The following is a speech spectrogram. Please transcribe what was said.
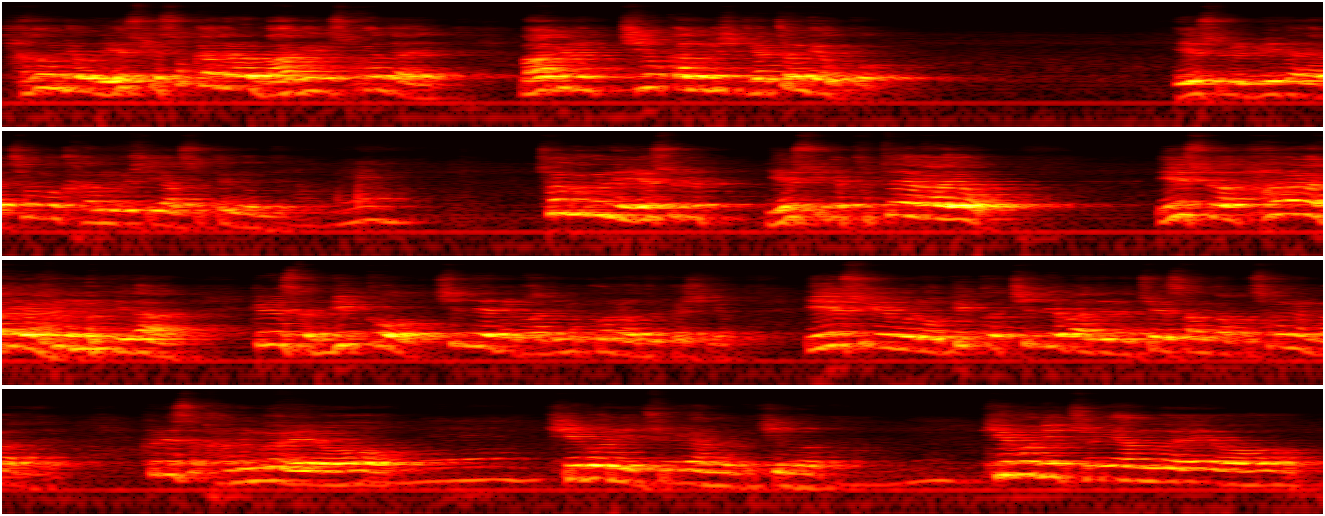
자동적으로 예수께 속한 사람은 마귀에 속한 자예요. 마귀는 지옥 가는 것이 결정되었고, 예수를 믿어야 천국 가는 것이 약속된 겁니다. 천국은 예수를 예수에게 붙어야 가요. 예수와 하나가 되어 가는 겁니다. 그래서 믿고 침례를 받으면 구원 얻을 것이요. 예수 이름으로 믿고 침례 받으면 죄 사함 받고 성령 받아요. 그래서 가는 거예요. 아멘. 기본이 중요한 거예요. 기본. 기본이 중요한 거예요.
